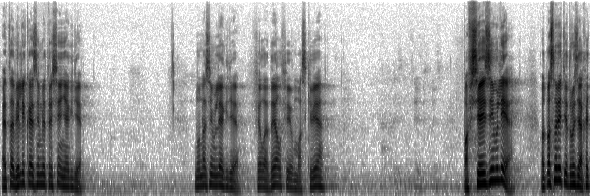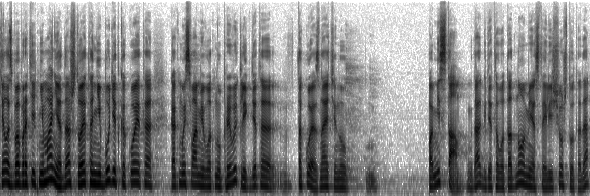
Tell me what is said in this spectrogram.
Это великое землетрясение где? Ну, на земле где? В Филадельфии, в Москве. По всей земле. Вот посмотрите, друзья, хотелось бы обратить внимание, да, что это не будет какое-то, как мы с вами вот, ну, привыкли, где-то такое, знаете, ну, по местам, да, где-то вот одно место или еще что-то, да.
